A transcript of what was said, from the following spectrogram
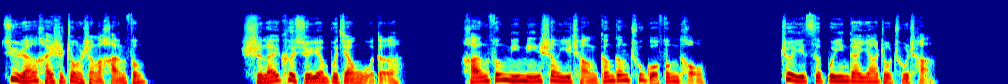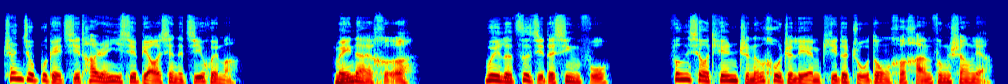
居然还是撞上了寒风。史莱克学院不讲武德，寒风明明上一场刚刚出过风头，这一次不应该压轴出场，真就不给其他人一些表现的机会吗？没奈何，为了自己的幸福，风啸天只能厚着脸皮的主动和寒风商量。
